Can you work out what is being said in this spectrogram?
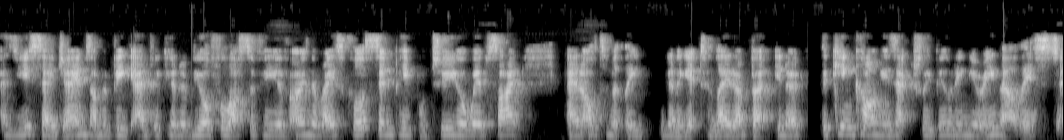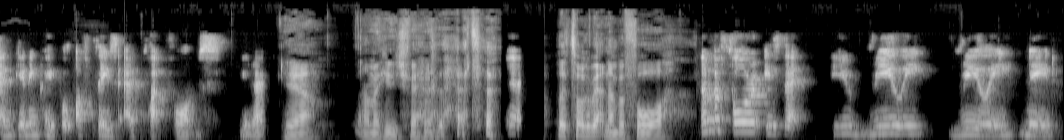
as you say, James, I'm a big advocate of your philosophy of own the race course, send people to your website and ultimately we're going to get to later but you know the king kong is actually building your email list and getting people off these ad platforms you know? Yeah i'm a huge fan of that. Yeah. let's talk about number four. Number four is that you really really need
